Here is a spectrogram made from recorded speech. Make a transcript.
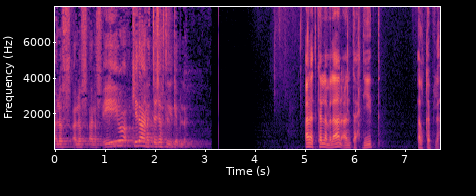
ألف ألف ألف. إيوه كذا أنا اتجهت للقبلة. أنا أتكلم الآن عن تحديد القبلة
